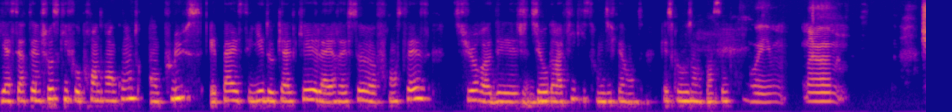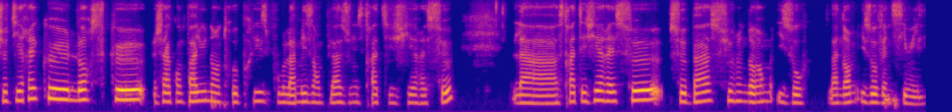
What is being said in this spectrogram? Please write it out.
il y a certaines choses qu'il faut prendre en compte en plus et pas essayer de calquer la RSE française sur des géographies qui sont différentes. Qu'est-ce que vous en pensez? Oui, euh, je dirais que lorsque j'accompagne une entreprise pour la mise en place d'une stratégie RSE, la stratégie RSE se base sur une norme ISO, la norme ISO 26000,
